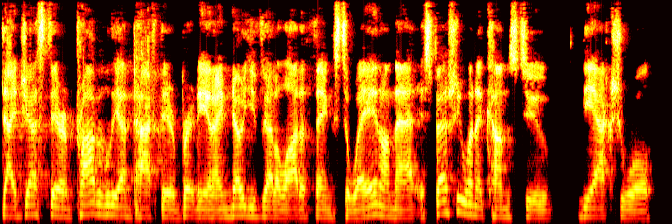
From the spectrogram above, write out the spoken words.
digest there and probably unpack there, Brittany. And I know you've got a lot of things to weigh in on that, especially when it comes to the actual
